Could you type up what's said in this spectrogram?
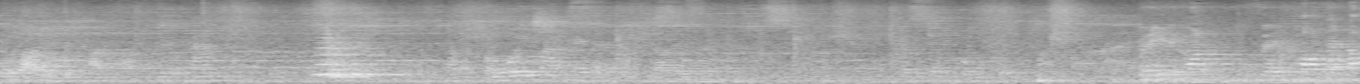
នេះគាត់សេខតតែ12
